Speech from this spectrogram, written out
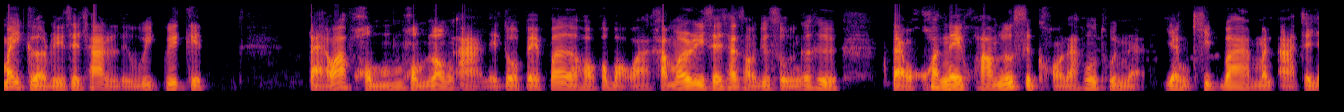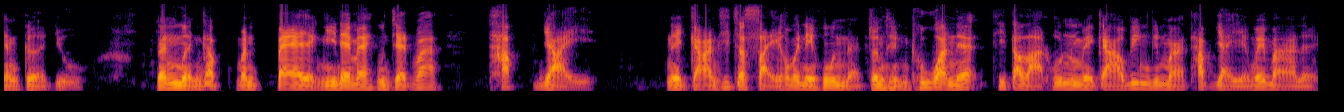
ไม่เกิด recession หรือวิวิกฤต แต่ว่าผมผมลองอ่านในตัวเปเปอร์เขาก็บอกว่าคำว่า recession 2.0 ก็คือ แต่ว่าในความรู้สึกของนักลงทุนเนี่ยยังคิดว่ามันอาจจะยังเกิดอยู่ นั้นเหมือนกับมันแปลอย่างนี้ได้ไหมคุณเจษว่าทับใหญ่ในการที่จะใส่เข้าไปในหุ้นนะจนถึงทุกวันเนี้ยที่ตลาดหุ้นอเมริกาวิ่งขึ้นมาทับใหญ่ยังไม่มาเลย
